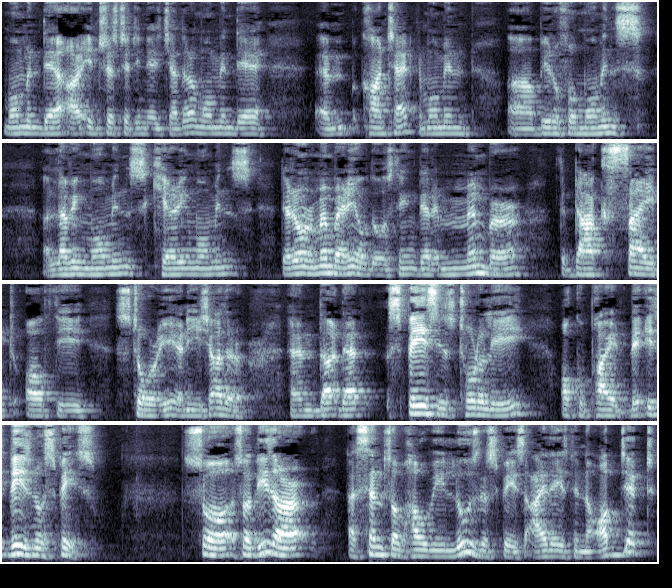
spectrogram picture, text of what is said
moment they are interested in each other, moment they um, contact, moment uh, beautiful moments, uh, loving moments, caring moments. They don't remember any of those things. They remember the dark side of the story and each other. And th that space is totally occupied. There is, there is no space. So, so these are a sense of how we lose the space, either it's in the object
